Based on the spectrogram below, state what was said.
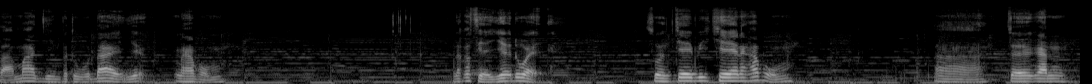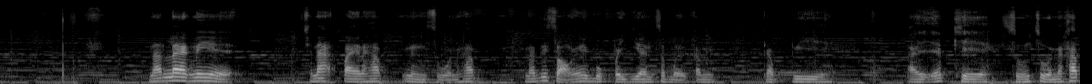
สามารถยิงประตูได้เยอะนะครับผม แล้วก็เสียเยอะด้วย ส่วน JBK นะครับผมเจอกัน นัดแรกนี่ ชนะไปนะครับ 1-0 ครับ นัดที่2นี่บุกไปเยือนเสมอกันกับ VIFK 0-0 นะครับ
